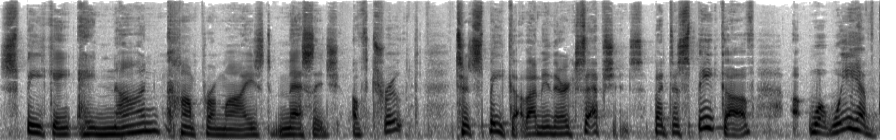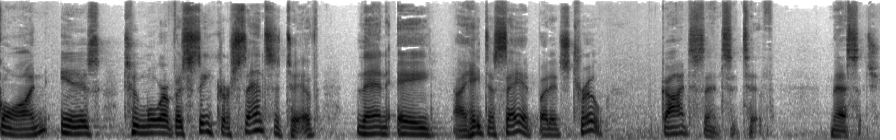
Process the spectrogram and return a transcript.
speaking a non compromised message of truth to speak of. I mean, there are exceptions, but to speak of, uh, what we have gone is to more of a seeker sensitive than a, I hate to say it, but it's true, God sensitive message.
